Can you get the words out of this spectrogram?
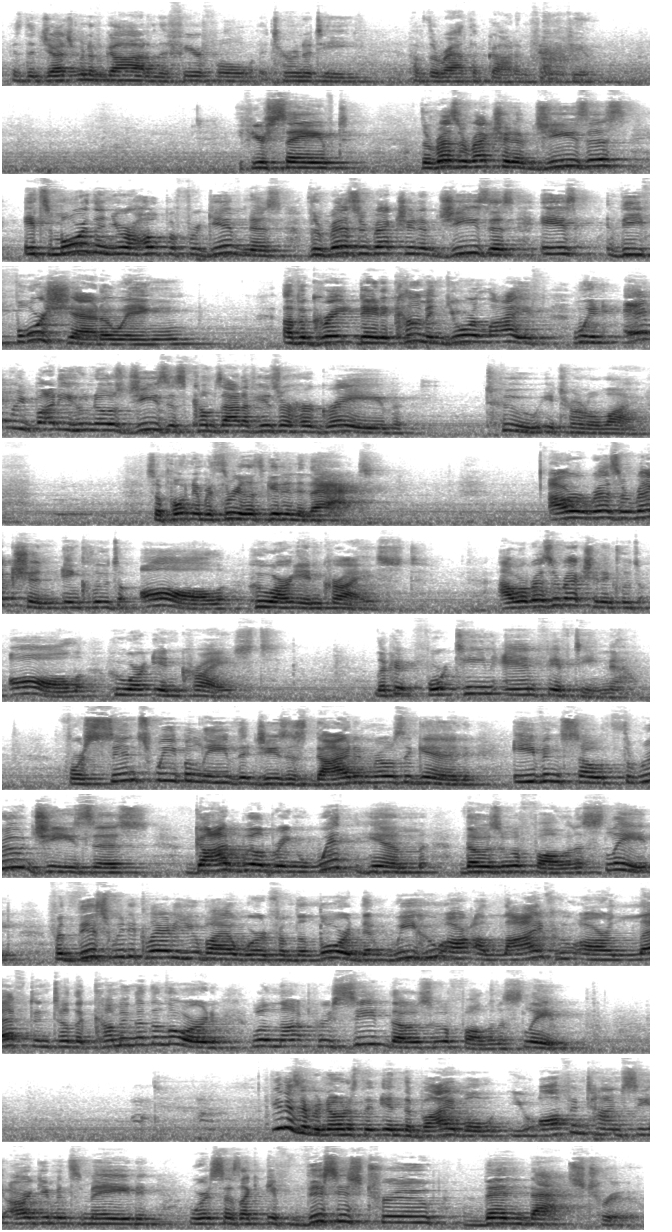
is the judgment of God and the fearful eternity of the wrath of God in front of you. If you're saved, the resurrection of Jesus, it's more than your hope of forgiveness. The resurrection of Jesus is the foreshadowing of a great day to come in your life when everybody who knows Jesus comes out of his or her grave to eternal life. So, point number three, let's get into that. Our resurrection includes all who are in Christ. Our resurrection includes all who are in Christ. Look at 14 and 15 now. For since we believe that Jesus died and rose again, even so through Jesus, God will bring with him those who have fallen asleep. For this we declare to you by a word from the Lord, that we who are alive, who are left until the coming of the Lord, will not precede those who have fallen asleep. You guys ever notice that in the Bible, you oftentimes see arguments made where it says, like, if this is true, then that's true.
